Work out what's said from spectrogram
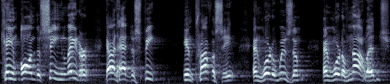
came on the scene later, God had to speak in prophecy and word of wisdom and word of knowledge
